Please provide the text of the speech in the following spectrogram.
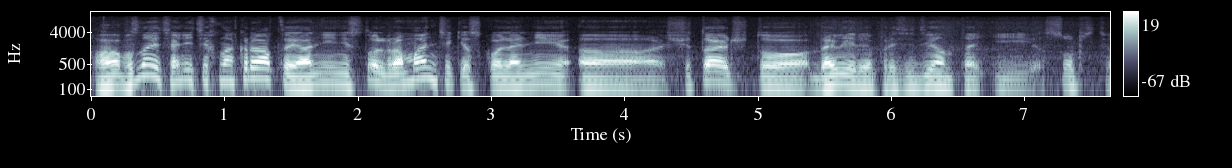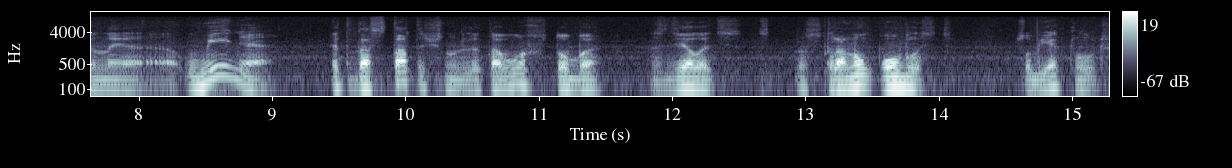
А, Вы знаете, они технократы, они не столь романтики, сколь они э, считают, что доверие президента и собственные умения это достаточно для того, чтобы сделать страну, область, субъект лучше.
